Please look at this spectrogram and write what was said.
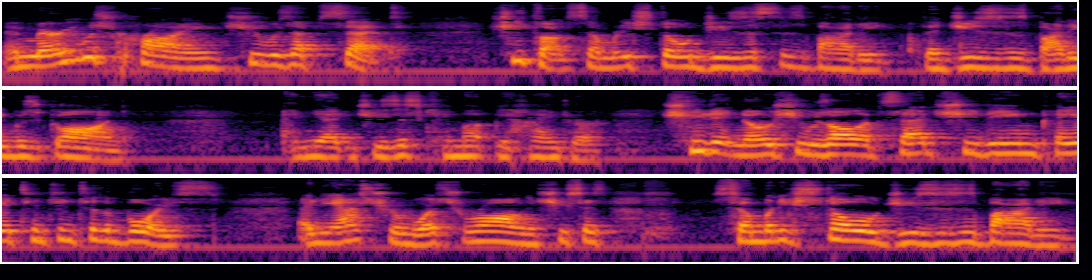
and Mary was crying. She was upset. She thought somebody stole Jesus' body, that Jesus' body was gone. And yet Jesus came up behind her. She didn't know she was all upset. She didn't even pay attention to the voice. And he asked her, What's wrong? And she says, Somebody stole Jesus' body.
